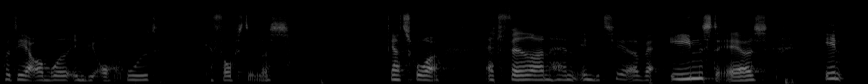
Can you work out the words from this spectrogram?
på det her område, end vi overhovedet kan forestille os. Jeg tror, at faderen han inviterer hver eneste af os ind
